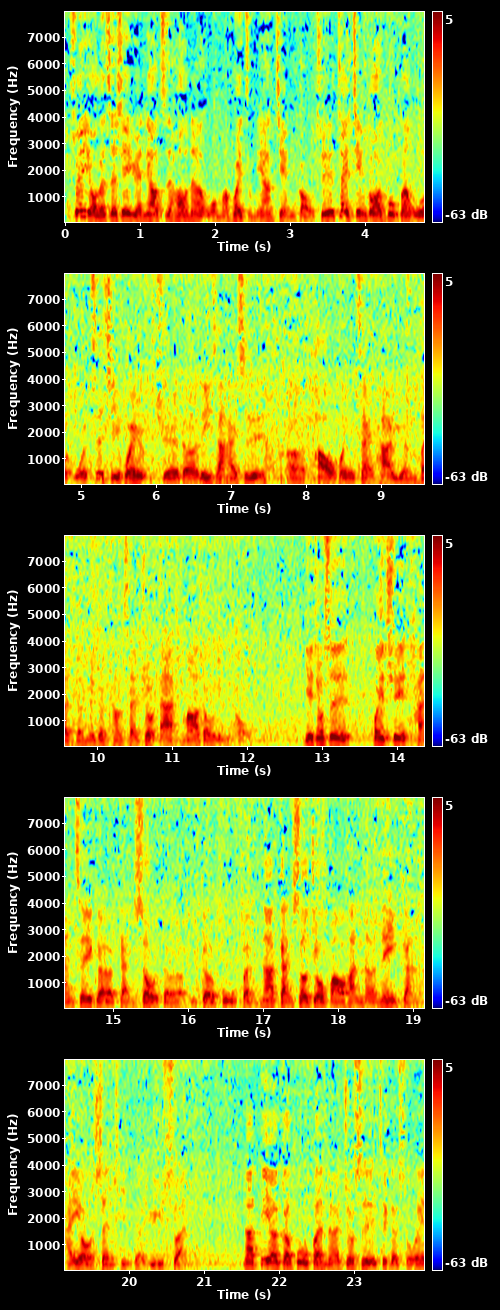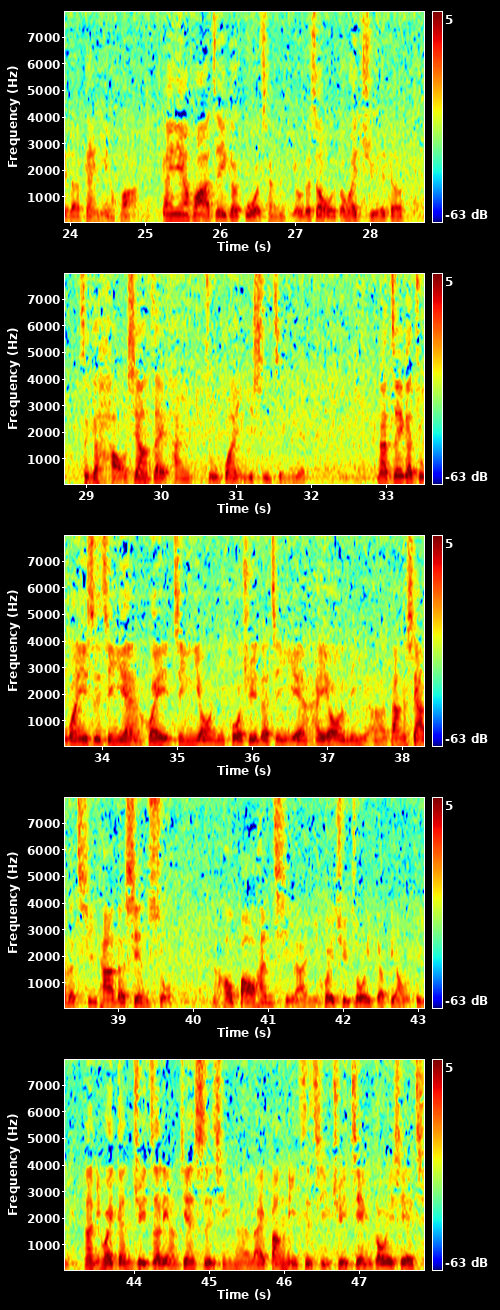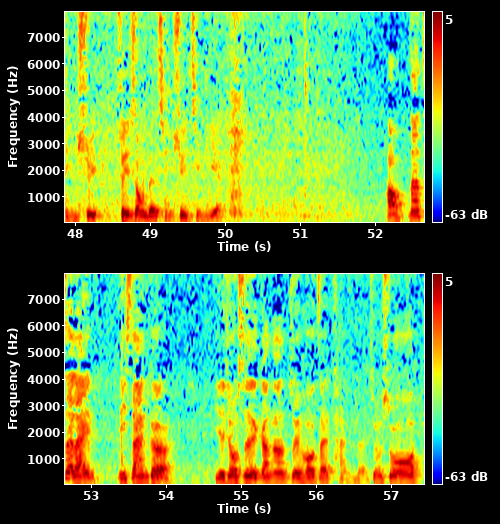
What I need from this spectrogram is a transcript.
所以有了这些原料之后呢，我们会怎么样建构？其实，在建构的部分，我我自己会觉得，Lisa 还是呃套回在她原本的那个 conceptual act model 里头，也就是会去谈这个感受的一个部分。那感受就包含了内感，还有身体的预算。那第二个部分呢，就是这个所谓的概念化。概念化这一个过程，有的时候我都会觉得，这个好像在谈主观意识经验。那这个主观意识经验会经由你过去的经验，还有你呃当下的其他的线索，然后包含起来，你会去做一个标的。那你会根据这两件事情呢，来帮你自己去建构一些情绪，最终的情绪经验。好，那再来第三个，也就是刚刚最后在谈的，就是说，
